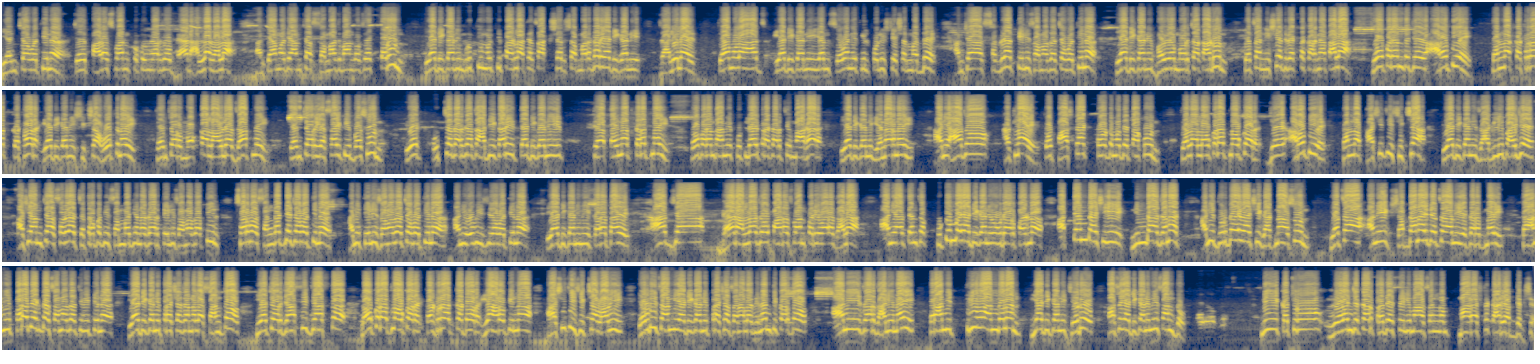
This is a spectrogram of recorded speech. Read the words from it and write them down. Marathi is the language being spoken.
यांच्या वतीनं जे पाडसवान कुटुंबावर जो भ्याड हल्ला झाला आणि त्यामध्ये आमच्या समाज बांधवाचा एक तरुण या ठिकाणी मृत्यूमुखी पडला त्याचा अक्षरशः मर्डर या ठिकाणी झालेला आहे. त्यामुळं आज या ठिकाणी एन सेवन येथील पोलीस स्टेशनमध्ये आमच्या सगळ्या तेली समाजाच्या वतीनं या ठिकाणी भव्य मोर्चा काढून त्याचा निषेध व्यक्त करण्यात आला. जोपर्यंत जे आरोपी आहे त्यांना कठोरात कठोर या ठिकाणी शिक्षा होत नाही. त्यांच्यावर मोक्का लावल्या जात नाही. त्यांच्यावर एस आय टी बसून एक उच्च दर्जाचा अधिकारी त्या ठिकाणी त्या तैनात करत नाही. तोपर्यंत आम्ही कुठल्याही प्रकारची माघार या ठिकाणी घेणार नाही. आणि हा जो खटला आहे तो फास्ट ट्रॅक कोर्टमध्ये टाकून त्याला लवकरात लवकर जे आरोपी आहे त्यांना फाशीची शिक्षा या ठिकाणी जागली पाहिजे अशी आमच्या सगळ्या छत्रपती संभाजीनगर तेली समाजातील सर्व संघटनेच्या वतीनं आणि तेली समाजाच्या वतीनं आणि ओबीसीच्या वतीनं या ठिकाणी मी करत आहे. आज ज्या भ्याड हल्ला जो पाडसवान परिवार झाला आणि आज त्यांचं कुटुंब या ठिकाणी उघड्यावर पडलं अत्यंत अशी ही निंदाजनक आणि दुर्दैव अशी घटना असून याचा आम्ही शब्दानाही त्याचं आम्ही हे करत नाही. तर आम्ही परत एकदा समाजाच्या वतीनं या ठिकाणी प्रशासनाला सांगतो याच्यावर जास्तीत जास्त लवकरात लवकर कठोरात कठोर या आरोपींना फाशीची शिक्षा व्हावी एवढीच आम्ही या ठिकाणी प्रशासनाला विनंती करतो. आणि जर झाली नाही तर आम्ही तीव्र आंदोलन या ठिकाणी छेडू असं या ठिकाणी मी सांगतो. मी कचरू वेळंजकर प्रदेश तेली महासंघ महाराष्ट्र कार्याध्यक्ष.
